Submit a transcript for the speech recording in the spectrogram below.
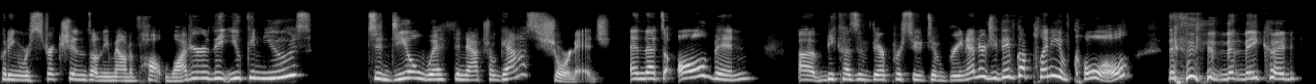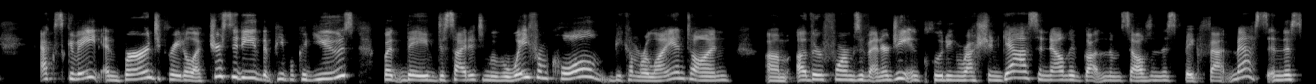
putting restrictions on the amount of hot water that you can use to deal with the natural gas shortage. And that's all been uh, because of their pursuit of green energy. They've got plenty of coal that they could excavate and burn to create electricity that people could use, but they've decided to move away from coal, become reliant on um, other forms of energy, including Russian gas. And now they've gotten themselves in this big fat mess. And this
